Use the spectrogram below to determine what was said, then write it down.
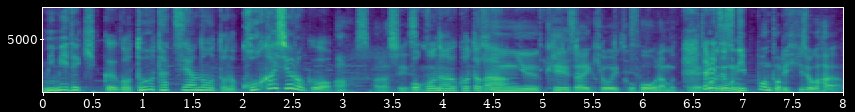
耳で聞く後藤達也ノートの公開収録をあ素晴らしいです、ね、行うことが金融経済教育フォーラムってでも日本取引所が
